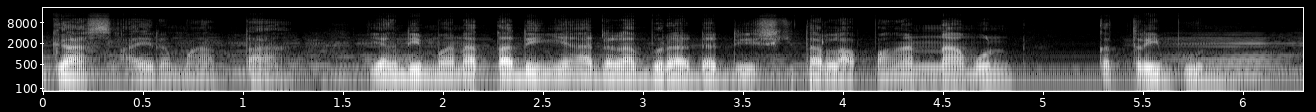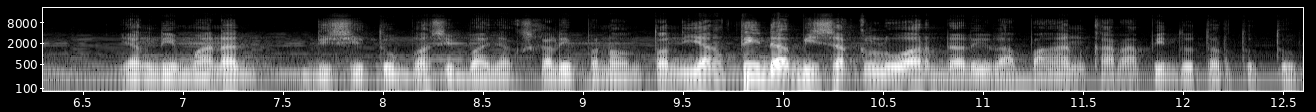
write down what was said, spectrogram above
gas air mata yang di mana tadinya adalah berada di sekitar lapangan namun ke tribun yang di mana di situ masih banyak sekali penonton yang tidak bisa keluar dari lapangan karena pintu tertutup.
